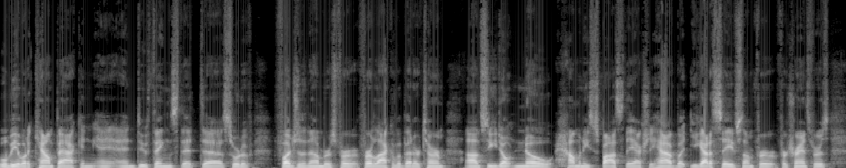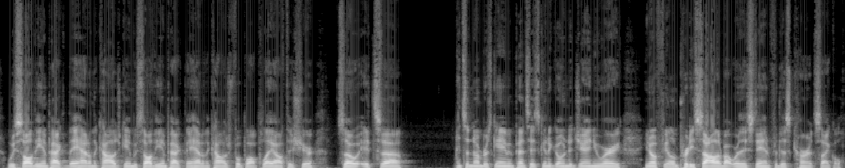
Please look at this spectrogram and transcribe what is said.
will be able to count back and and, and do things that uh, sort of fudge the numbers for for lack of a better term. Um, so you don't know how many spots they actually have, but you got to save some for for transfers. We saw the impact they had on the college game. We saw the impact they had on the college football playoff this year. So it's uh it's a numbers game, and Penn State's going to go into January, you know, feeling pretty solid about where they stand for this current cycle.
